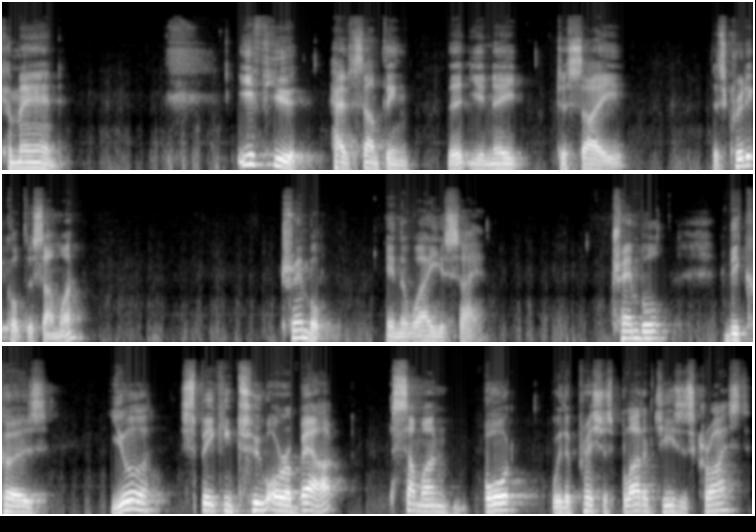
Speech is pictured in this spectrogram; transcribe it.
command. If you have something that you need to say that's critical to someone, tremble in the way you say it. Tremble because you're speaking to or about someone bought with the precious blood of Jesus Christ.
